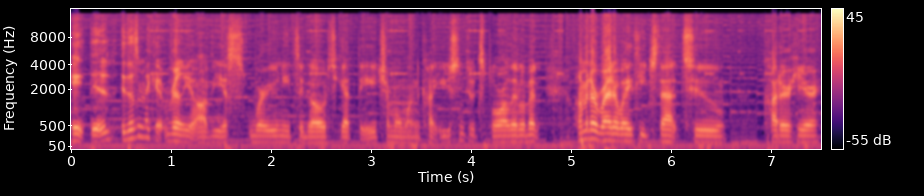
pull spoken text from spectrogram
it, it, it, doesn't make it really obvious where you need to go to get the HM01 cut. You just need to explore a little bit. I'm going to right away teach that to Cutter here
